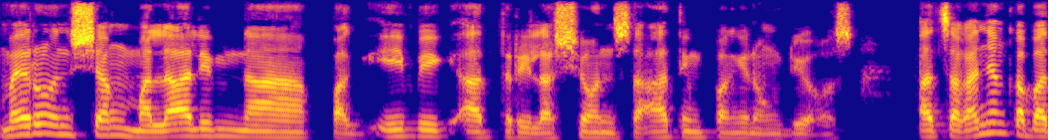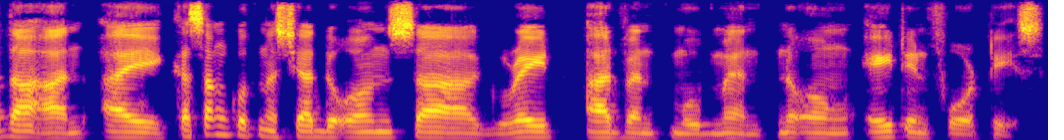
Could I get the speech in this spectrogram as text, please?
Mayroon siyang malalim na pag-ibig at relasyon sa ating Panginoong Diyos at sa kanyang kabataan ay kasangkot na siya doon sa Great Advent Movement noong 1840s.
